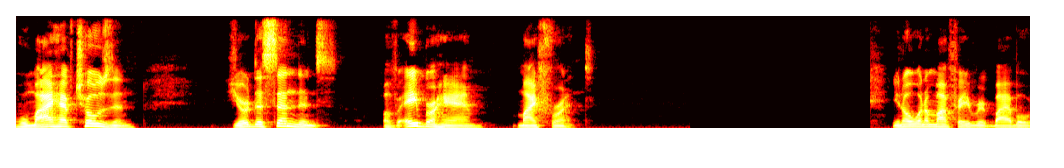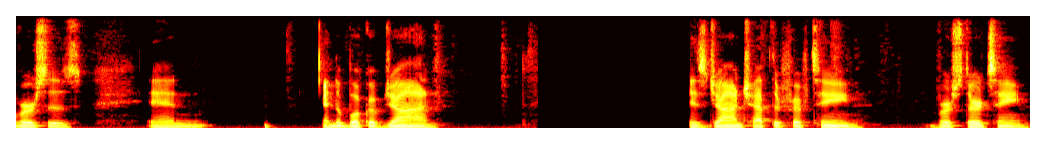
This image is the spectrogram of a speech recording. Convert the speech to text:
whom I have chosen your descendants of Abraham my friend you know one of my favorite bible verses in in the book of John is John chapter 15 verse 13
